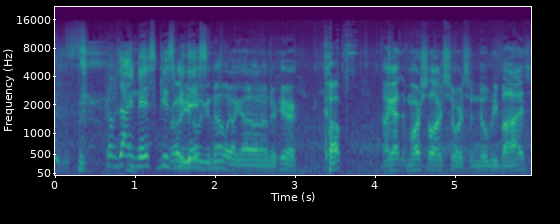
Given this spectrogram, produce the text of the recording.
this, comes out in this, gives Bro, me you don't this. even know what I got on under here. Cup. I got the martial arts shorts that nobody buys,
